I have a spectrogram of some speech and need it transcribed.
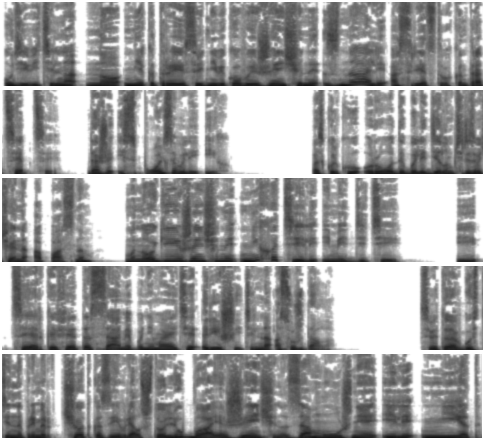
Удивительно, но некоторые средневековые женщины знали о средствах контрацепции, даже использовали их. Поскольку роды были делом чрезвычайно опасным, многие женщины не хотели иметь детей, и церковь это, сами понимаете, решительно осуждала. Святой Августин, например, четко заявлял, что любая женщина, замужняя или нет,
